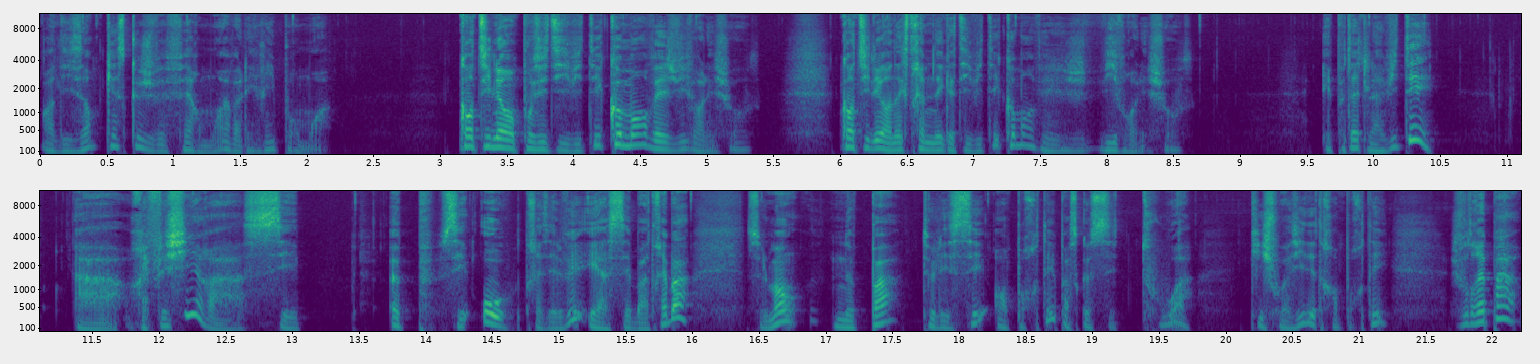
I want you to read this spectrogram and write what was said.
en disant, qu'est-ce que je vais faire moi, Valérie, pour moi? Quand il est en positivité, comment vais-je vivre les choses? Quand il est en extrême négativité, comment vais-je vivre les choses? Et peut-être l'inviter à réfléchir à ces up, ces hauts très élevés et à ces bas très bas. Seulement, ne pas te laisser emporter parce que c'est toi qui choisis d'être emporté. Je voudrais pas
